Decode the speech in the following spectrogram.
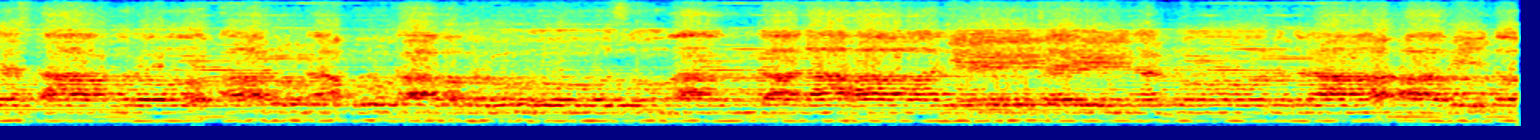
जस्ता पुरो अरुणुमङ्गला जैलोन्द्रा पवितो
